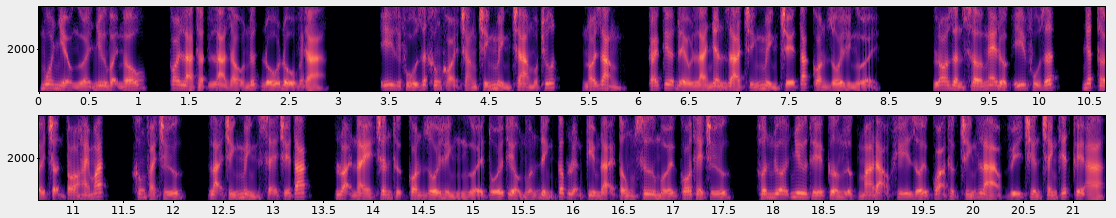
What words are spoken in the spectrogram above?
mua nhiều người như vậy ngẫu, coi là thật là giàu nước đố đổ vậy a. Y phù rất không khỏi trắng chính mình cha một chút, nói rằng, cái kia đều là nhân gia chính mình chế tác con dối hình người. Lo dần sờ nghe được y phù rất nhất thời trận to hai mắt, không phải chứ, lại chính mình sẽ chế tác, loại này chân thực con dối hình người tối thiểu muốn đỉnh cấp luyện kim đại tông sư mới có thể chứ, hơn nữa như thế cường lực ma đạo khí giới quả thực chính là vì chiến tranh thiết kế a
